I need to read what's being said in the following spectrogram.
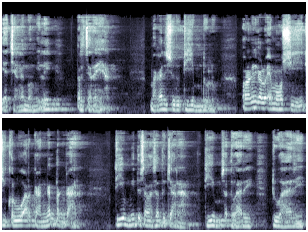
ya jangan memilih perceraian. Maka disuruh diem dulu. Orang ini kalau emosi dikeluarkan kan tengkar. Diem itu salah satu cara. Diem satu hari, dua hari,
